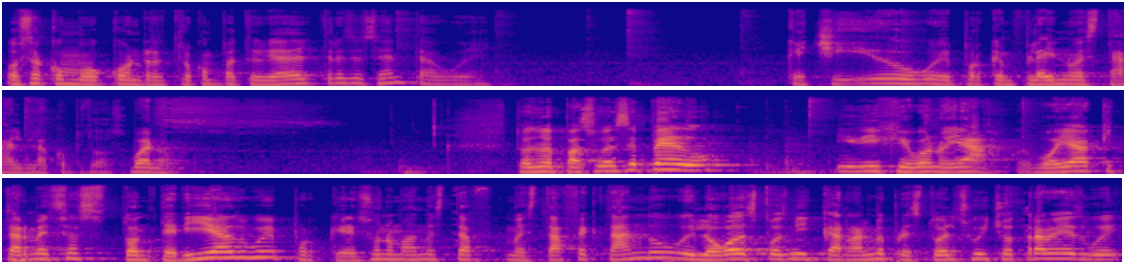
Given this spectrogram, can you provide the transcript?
O sea, como con retrocompatibilidad del 360, güey. Qué chido, güey, porque en Play no está el Black Ops 2. Bueno. Entonces me pasó ese pedo y dije, bueno, ya, voy a quitarme esas tonterías, güey, porque eso nomás me está, me está afectando. Y luego después mi carnal me prestó el Switch otra vez, güey,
